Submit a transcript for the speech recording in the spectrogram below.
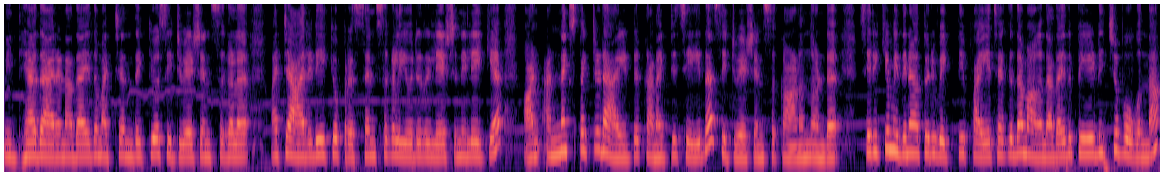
മിഥ്യാധാരണ അതായത് മറ്റെന്തൊക്കെയോ സിറ്റുവേഷൻസുകൾ മറ്റാരുടെയൊക്കെയോ പ്രസൻസുകൾ ഈ ഒരു റിലേഷനിലേക്ക് അൺ അൺഎക്സ്പെക്റ്റഡ് ആയിട്ട് കണക്റ്റ് ചെയ്ത സിറ്റുവേഷൻസ് കാണുന്നുണ്ട്. ശരിക്കും ഇതിനകത്തൊരു വ്യക്തി ഭയചകിതമാകുന്ന അതായത് പേടിച്ചു പോകുന്ന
